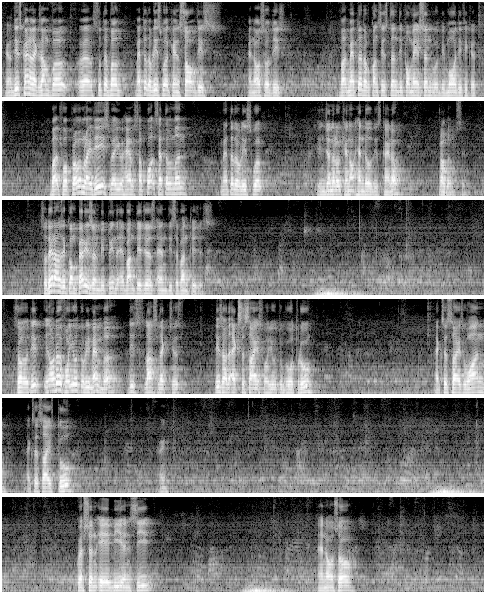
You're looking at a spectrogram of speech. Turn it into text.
You know, this kind of example, uh, suitable method of least work can solve this and also this. But method of consistent deformation would be more difficult. But for problem like this, where you have support settlement, method of least work in general cannot handle this kind of problems. So there is a comparison between the advantages and disadvantages. So in order for you to remember these last lectures, these are the exercise for you to go through. Exercise 1, exercise 2. Okay. question A, B, and C, and also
